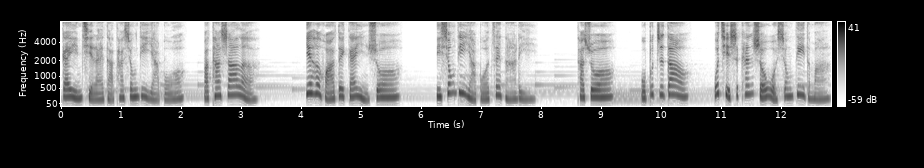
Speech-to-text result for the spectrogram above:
该隐起来打他兄弟亚伯，把他杀了。耶和华对该隐说。你兄弟亚伯在哪里？他说：“我不知道，我岂是看守我兄弟的吗？”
